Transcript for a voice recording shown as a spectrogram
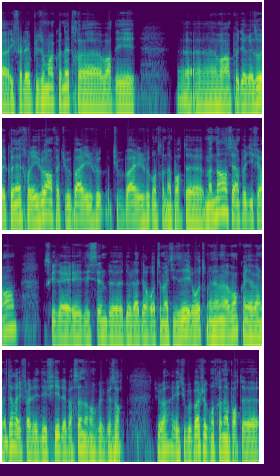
euh, il fallait plus ou moins connaître, euh, avoir des, euh, avoir un peu des réseaux et connaître les joueurs. En fait, tu peux pas aller tu peux pas aller jouer contre n'importe. euh, Maintenant, c'est un peu différent parce qu'il y a des systèmes de, de ladder automatisés et autres. Mais même avant, quand il y avait un ladder, il fallait défier la personne en quelque sorte, tu vois. Et tu peux pas jouer contre n'importe, euh,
